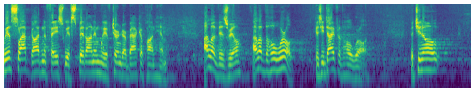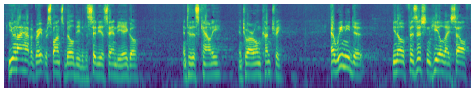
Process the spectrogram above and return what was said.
We have slapped God in the face, we have spit on Him, we have turned our back upon Him. I love Israel. I love the whole world because He died for the whole world. But you know, you and I have a great responsibility to the city of San Diego and to this county and to our own country. And we need to, you know, physician, heal thyself.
